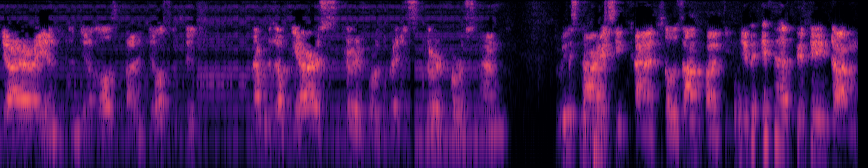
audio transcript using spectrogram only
the IRA and, and the other parties. He also included members of the Irish Security Force, the British Security Force, and reason RIC kind of closed down project. If, if it continued on,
